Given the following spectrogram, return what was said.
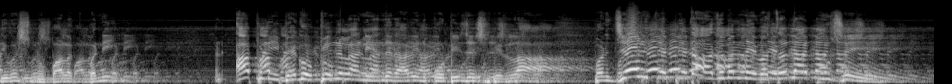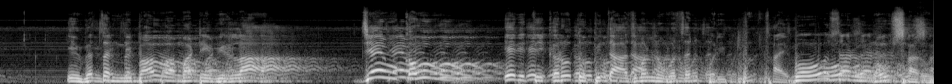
દિવસનું બાળક બની. અને આપની ભેગો પિંગલાની અંદર આવીને પોઢી જઈશ બિરલા પણ જે રીતે પિતા અજમલને વચન આપ્યું છે એ વચન નિભાવવા માટે વિરલા. જે હું કહું એ રીતે કરો તો પિતા અજમલનું વચન પરિપૂર્ણ થાય. બહુ સારું. બહુ સારું.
